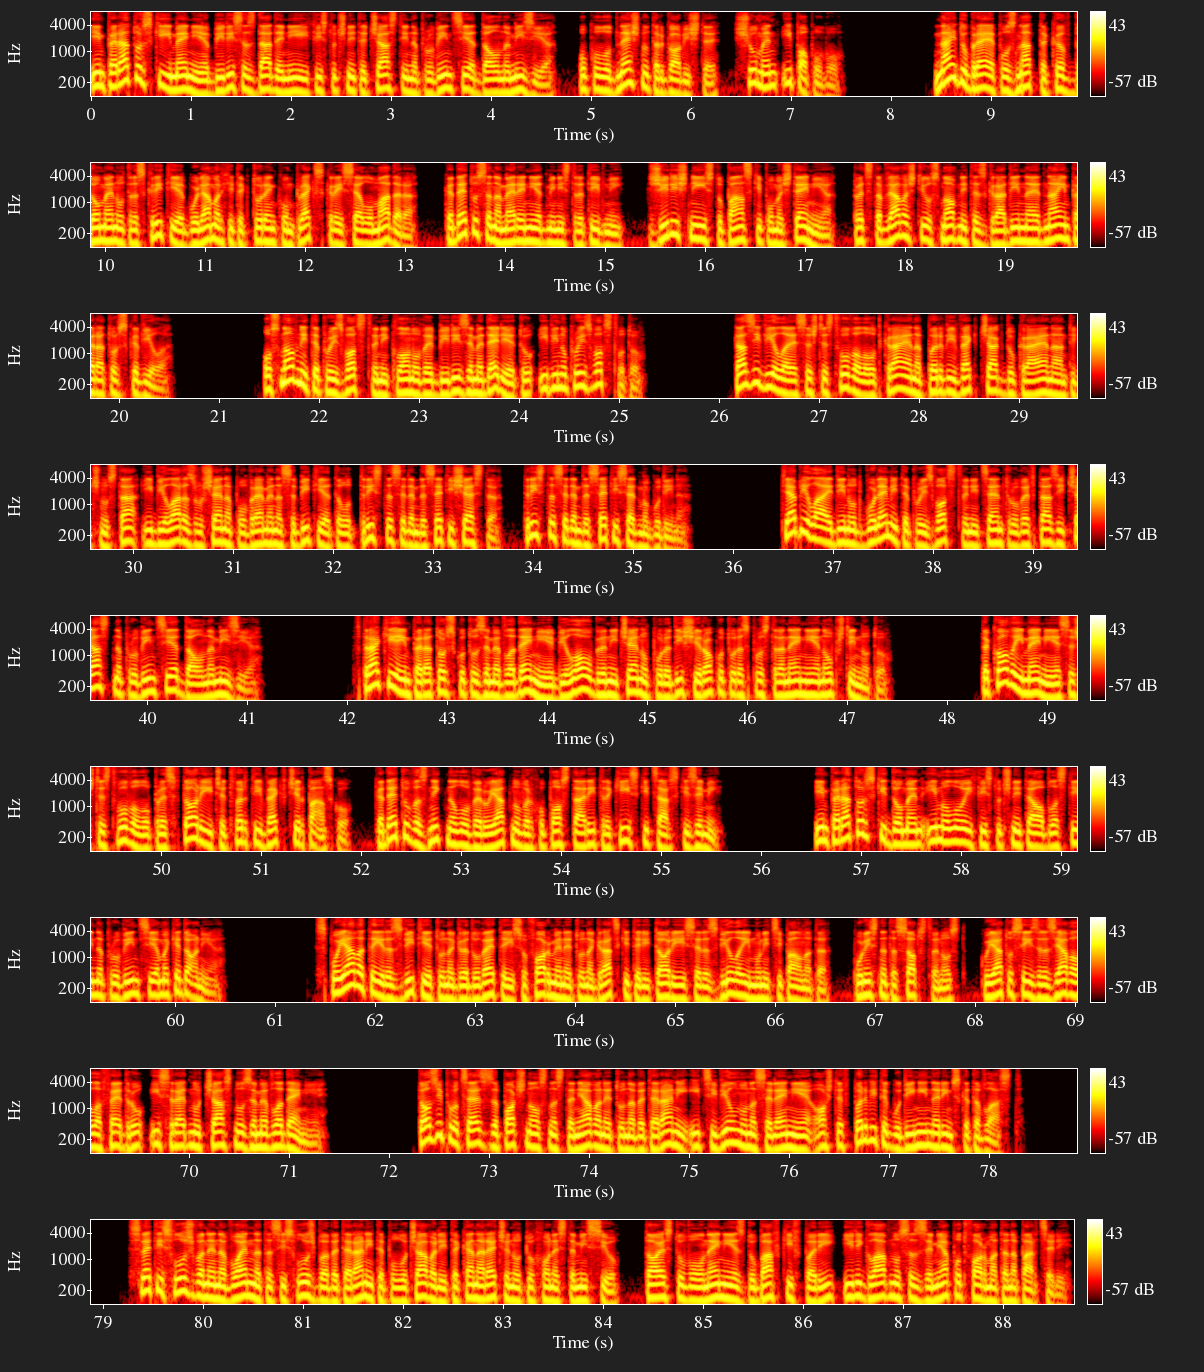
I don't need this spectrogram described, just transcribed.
Императорски имения били създадени и в източните части на провинция Долна Мизия, около днешно търговище, Шумен и Попово. Най-добре е познат такъв домен от разкрития голям архитектурен комплекс край село Мадара, където са намерени административни, жилищни и стопански помещения, представляващи основните сгради на една императорска вила. Основните производствени клонове били земеделието и винопроизводството. Тази вила е съществувала от края на първи век чак до края на античността и била разрушена по време на събитията от 376-377 година. Тя била един от големите производствени центрове в тази част на провинция Долна Мизия. В Тракия императорското земевладение било ограничено поради широкото разпространение на общинното. Такова имение съществувало през 2 и 4 век в Чирпанско, където възникнало вероятно върху по-стари тракийски царски земи. Императорски домен имало и в източните области на провинция Македония. С появата и развитието на градовете и с оформянето на градски територии се развила и муниципалната, полисната собственост, която се изразявала в едро и средно частно земевладение. Този процес започнал с настаняването на ветерани и цивилно население още в първите години на римската власт. След изслужване на военната си служба ветераните получавали така нареченото хонестамисио, т.е. уволнение с добавки в пари или главно с земя под формата на парцели.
